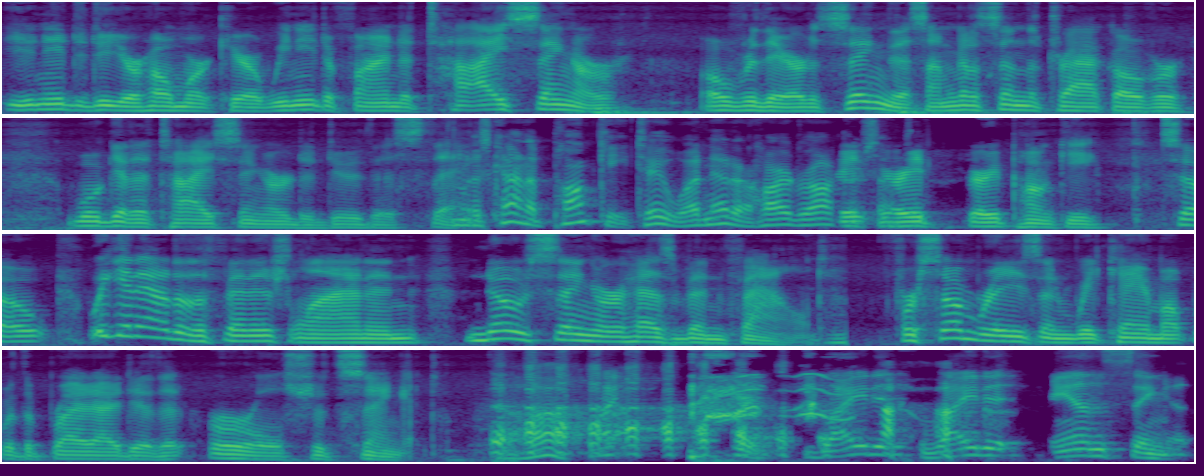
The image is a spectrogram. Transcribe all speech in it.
you need to do your homework here. We need to find a Thai singer over there to sing this. I'm going to send the track over. We'll get a Thai singer to do this thing. It was kind of punky too, wasn't it, or hard rock or something? Very, very punky. So we get out to the finish line, and no singer has been found. For some reason, we came up with the bright idea that Earl should sing it. Uh-huh. write it, write it, and sing it.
